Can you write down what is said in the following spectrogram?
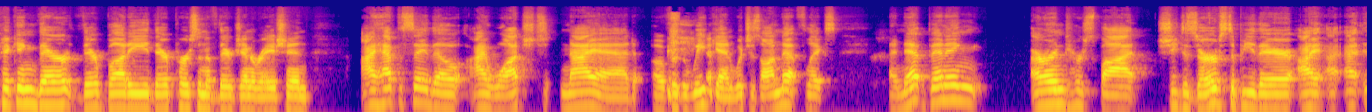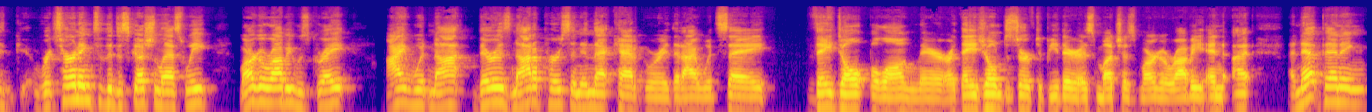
picking their their buddy, their person of their generation? I have to say though, I watched Nyad over the weekend, which is on Netflix. Annette Bening earned her spot. She deserves to be there. I, I, I returning to the discussion last week. Margot Robbie was great. I would not. There is not a person in that category that I would say they don't belong there or they don't deserve to be there as much as Margot Robbie. And I, Annette Bening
